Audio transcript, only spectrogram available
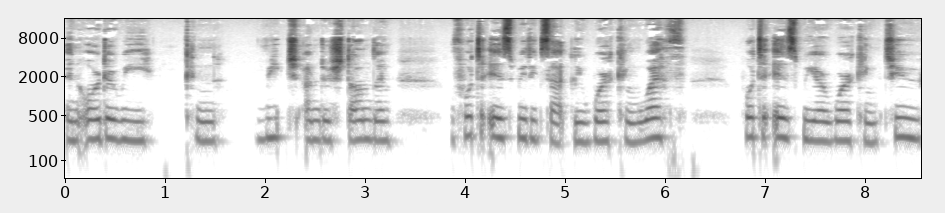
in order we can reach understanding of what it is we're exactly working with, what it is we are working to,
